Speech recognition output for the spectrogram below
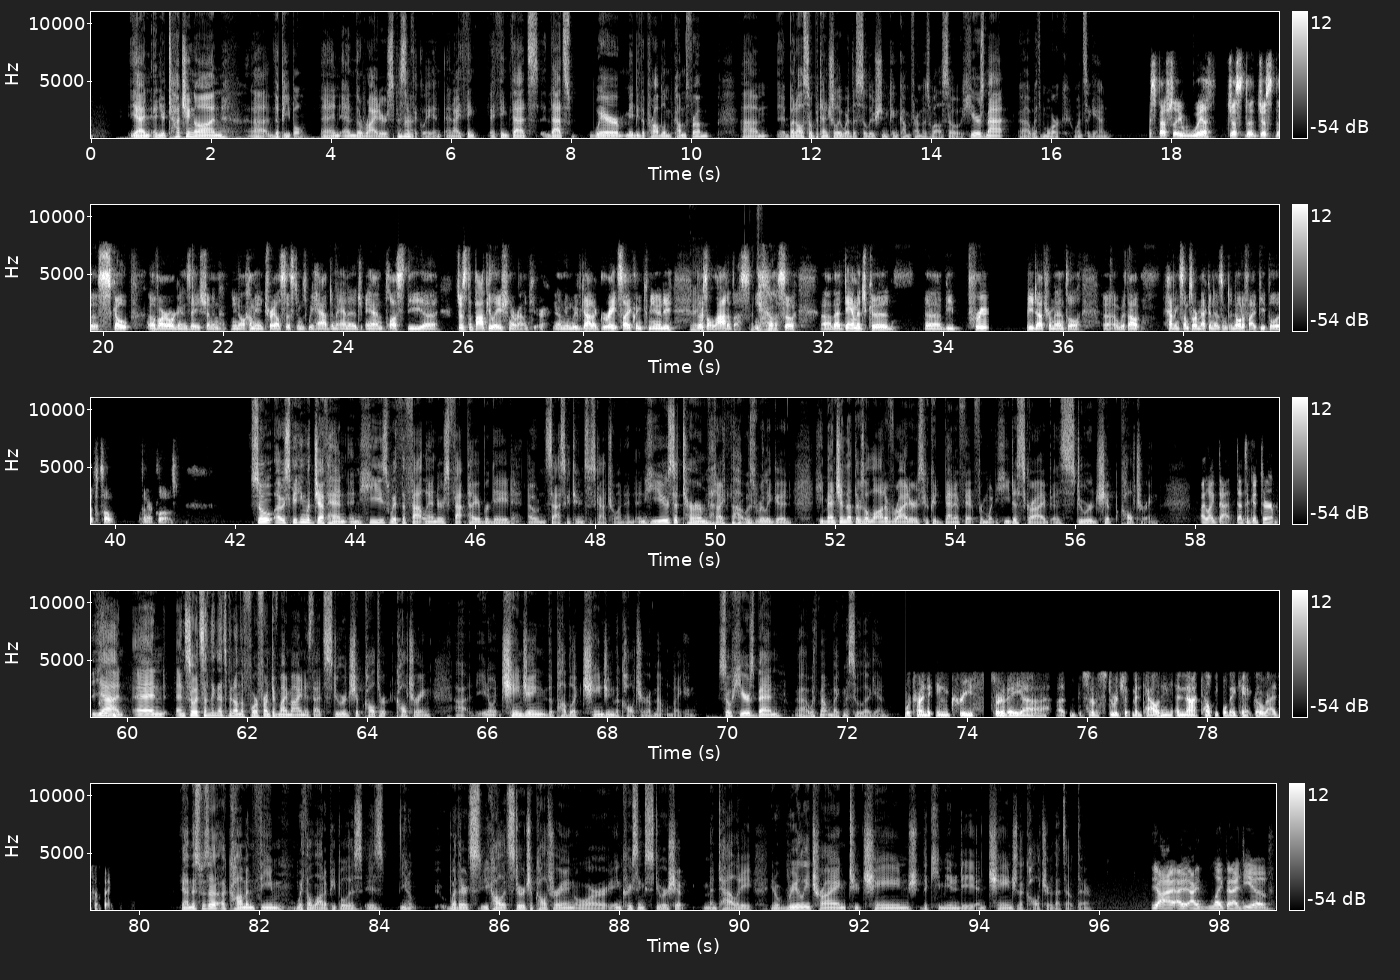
yeah, and, and you're touching on uh, the people and and the riders mm-hmm. specifically, mm-hmm. and and I think I think that's that's where maybe the problem comes from. Um, but also potentially where the solution can come from as well. So here's Matt uh, with MORC once again. Especially with just the just the scope of our organization and you know how many trail systems we have to manage and plus the uh, just the population around here. I mean we've got a great cycling community. Yeah, there's a lot of us you know so uh, that damage could uh, be pretty detrimental uh, without having some sort of mechanism to notify people if it's open or closed so I was speaking with Jeff Henn, and he's with the Fatlanders Fat Tire Brigade out in Saskatoon, Saskatchewan. And, and he used a term that I thought was really good. He mentioned that there's a lot of riders who could benefit from what he described as stewardship culturing. I like that. That's a good term. yeah, and and so it's something that's been on the forefront of my mind is that stewardship culture culturing, uh, you know, changing the public, changing the culture of mountain biking. So here's Ben uh, with Mountain Bike Missoula again. We're trying to increase sort of a, uh, a sort of a stewardship mentality and not tell people they can't go ride something. Yeah, and this was a, a common theme with a lot of people is is you know whether it's you call it stewardship culturing or increasing stewardship mentality, you know, really trying to change the community and change the culture that's out there. Yeah, I, I like that idea of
